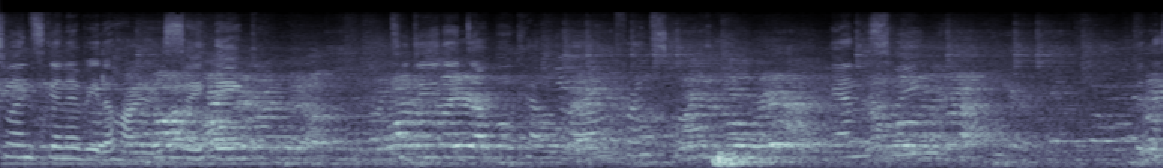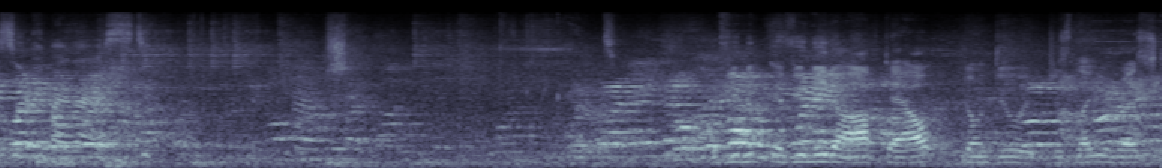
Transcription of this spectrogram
this one's gonna be the hardest, I think. To do the double kettlebell front squat and the swing. But this will be my rest. If you if you need to opt out, don't do it. Just let your wrist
